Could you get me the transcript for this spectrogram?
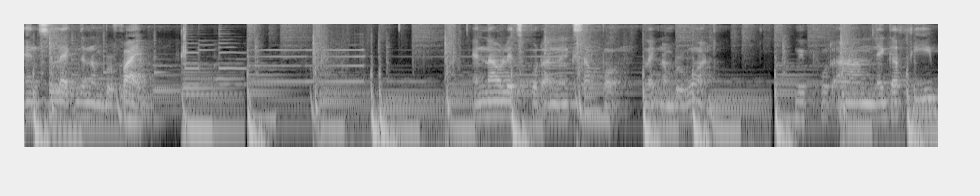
and select the number 5 and now let's put an example like number 1 we put a negative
